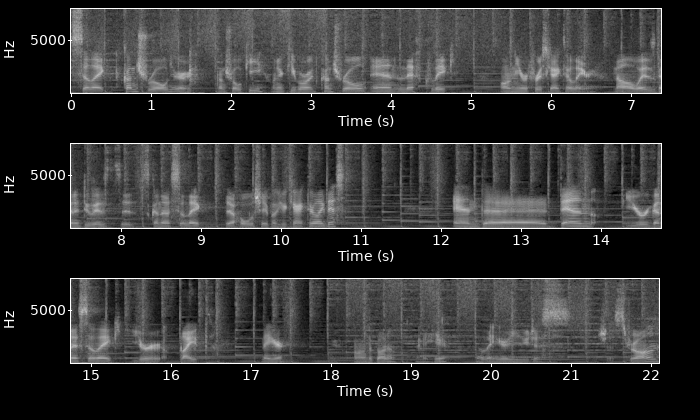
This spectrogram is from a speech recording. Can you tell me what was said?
select control, your control key on your keyboard, control and left click on your first character layer. Now what it's gonna do is it's gonna select the whole shape of your character like this. And uh, then you're gonna select your light layer on the bottom, right here. The layer you just just draw on.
